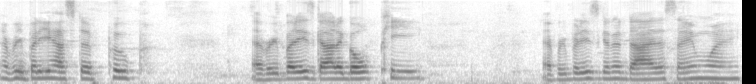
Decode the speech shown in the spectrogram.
Everybody has to poop. Everybody's got to go pee. Everybody's going to die the same way.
